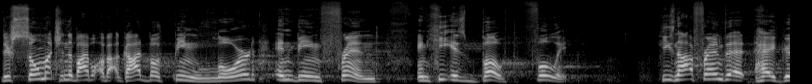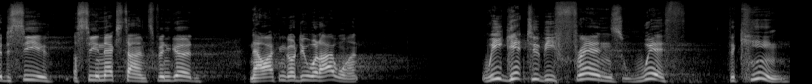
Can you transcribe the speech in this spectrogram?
there's so much in the Bible about God both being Lord and being friend, and He is both fully. He's not friend that, hey, good to see you. I'll see you next time. It's been good. Now I can go do what I want. We get to be friends with the King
